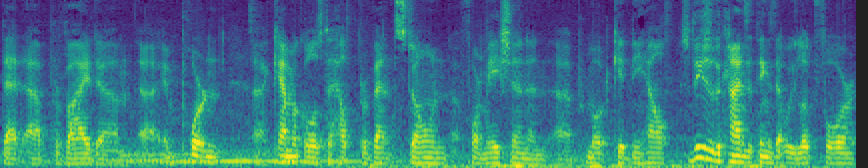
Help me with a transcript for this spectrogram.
that uh, provide um, uh, important uh, chemicals to help prevent stone formation and uh, promote kidney health. So these are the kinds of things that we look for:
